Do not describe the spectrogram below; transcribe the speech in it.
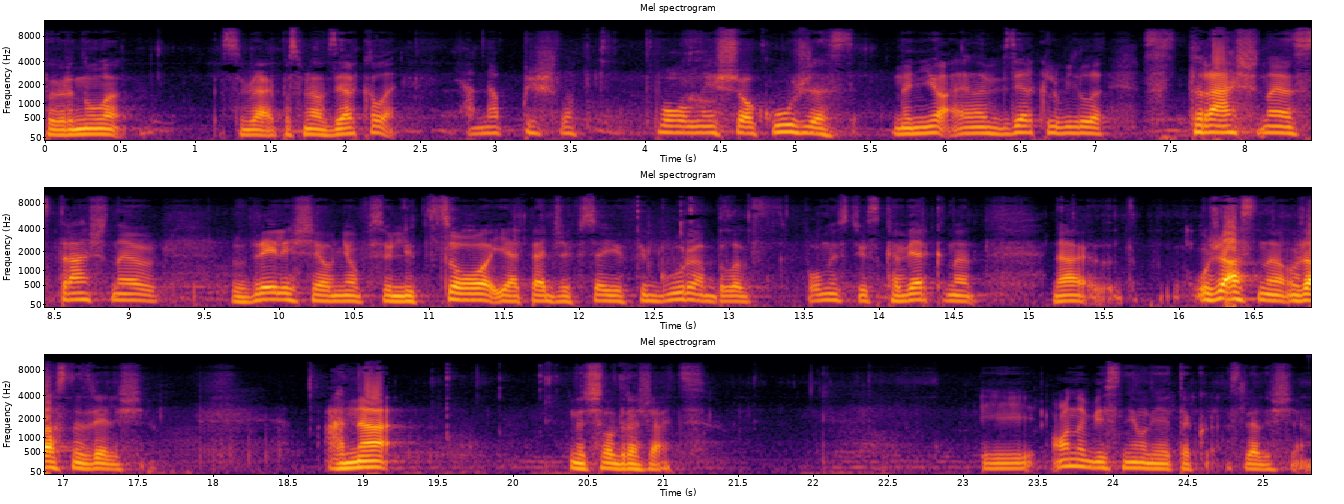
повернула себя и посмотрела в зеркало, и она пришла в полный шок, ужас. На нее, она в зеркале увидела страшное, страшное зрелище, у нее все лицо, и опять же вся ее фигура была полностью исковеркана. Да, ужасное, ужасное зрелище. Она начала дрожать. И он объяснил ей так следующее.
